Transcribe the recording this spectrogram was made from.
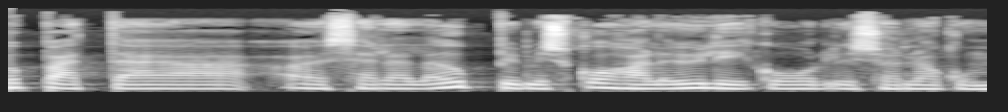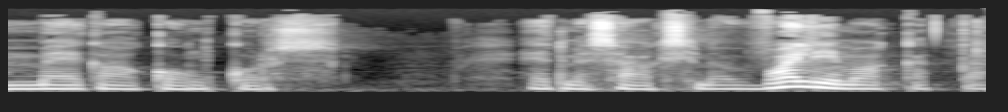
õpetaja sellele õppimiskohale ülikoolis on nagu megakonkurss et me saaksime valima hakata.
